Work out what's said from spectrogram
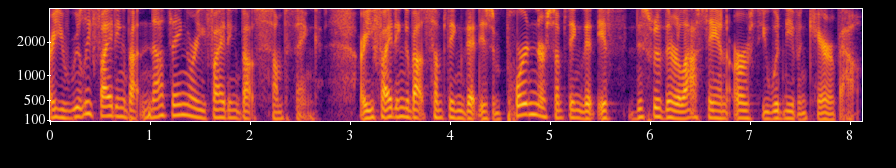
Are you really fighting about nothing or are you fighting about something? Are you fighting about something that is important or something that if this was their last day on earth, you wouldn't even care about?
